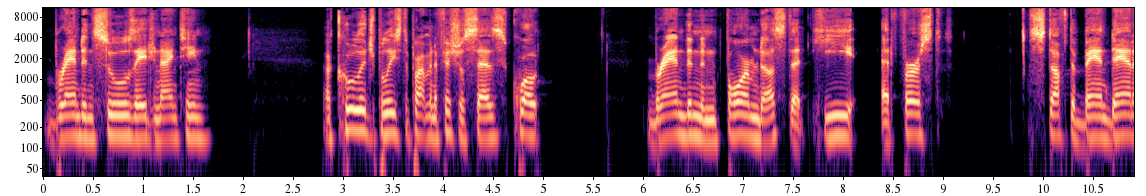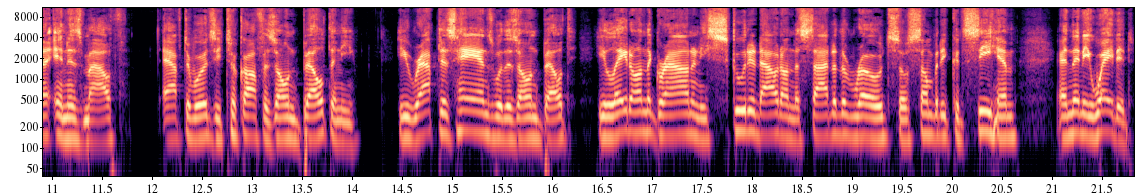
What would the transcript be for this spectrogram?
Brandon Soules, age 19. A Coolidge Police Department official says, quote, Brandon informed us that he at first stuffed a bandana in his mouth. Afterwards, he took off his own belt and he, he wrapped his hands with his own belt. He laid on the ground and he scooted out on the side of the road so somebody could see him, and then he waited.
